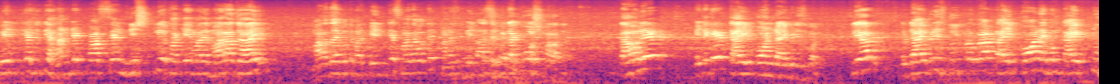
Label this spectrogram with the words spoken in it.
পেনক্রিয়াস যদি হান্ড্রেড পার্সেন্ট নিষ্ক্রিয় থাকে মানে মারা যায় মারা যায় বলতে মানে পেনক্রিয়াস মারা যায় বলতে মানে পেনক্রিয়াসের বেটা কোষ মারা যায়। তাহলে এটাকে টাইপ ওয়ান ডায়াবেটিস বলে। ক্লিয়ার তো ডায়াবেটিস দুই প্রকার টাইপ ওয়ান এবং টাইপ টু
